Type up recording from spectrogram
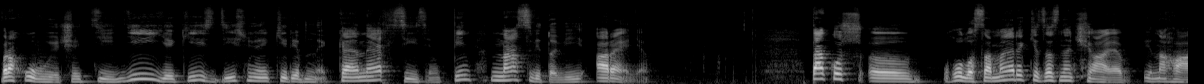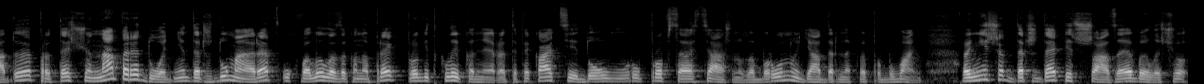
враховуючи ті дії, які здійснює керівник КНР Сі Цзіньпінь на світовій арені. Також е, Голос Америки зазначає і нагадує про те, що напередодні Держдума РФ ухвалила законопроект про відкликання ратифікації договору про всеосяжну заборону ядерних випробувань. Раніше в Держдепі США заявили, що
